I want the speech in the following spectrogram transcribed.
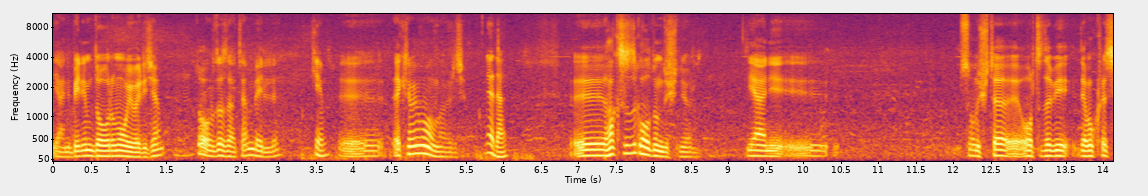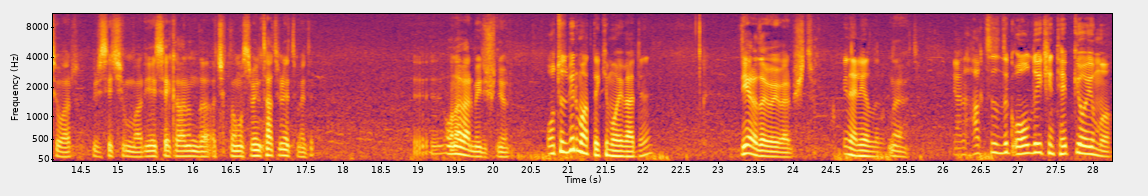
Yani benim doğruma oy vereceğim. Doğru da zaten belli. Kim? Ee, Ekrem İmamoğlu'na vereceğim. Neden? Ee, haksızlık olduğunu düşünüyorum. Yani e, sonuçta ortada bir demokrasi var, bir seçim var. YSK'nın da açıklaması beni tatmin etmedi. Ee, ona vermeyi düşünüyorum. 31 Mart'ta kime oy verdiniz? Diğer adaya oy vermiştim. Binali Yıldırım. Evet. Yani haksızlık olduğu için tepki oyu mu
